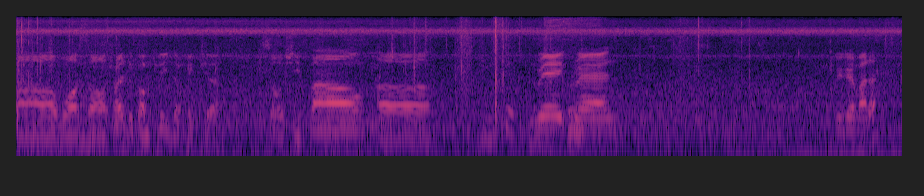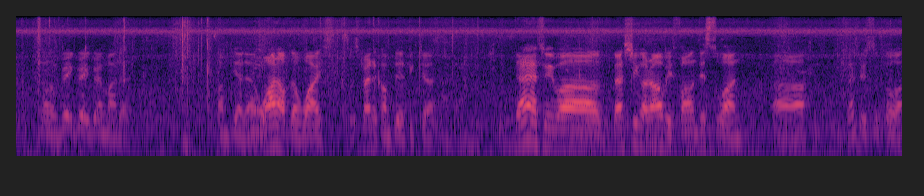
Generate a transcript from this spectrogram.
uh, was uh, trying to complete the picture. So she found uh, great grand great grandmother? No, no, great great grandmother. Something like that. One of the wives was trying to complete the picture. Then as we were bashing around, we found this one. Uh, where's Risuko?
